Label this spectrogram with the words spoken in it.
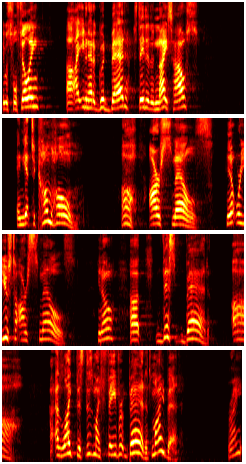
it was fulfilling. Uh, I even had a good bed, stayed at a nice house. And yet to come home, oh, our smells. You know, we're used to our smells. You know, uh, this bed, ah, I like this. This is my favorite bed. It's my bed, right?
